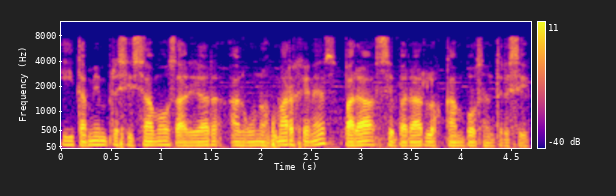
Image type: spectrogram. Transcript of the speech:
Y también precisamos agregar algunos márgenes para separar los campos entre sí.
